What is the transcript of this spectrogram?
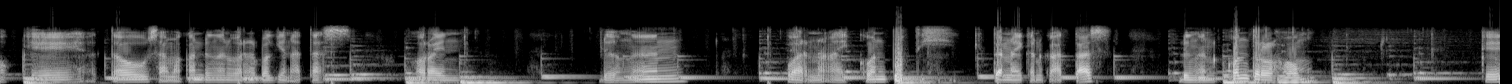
Oke atau samakan dengan warna bagian atas orange. Dengan warna icon putih kita naikkan ke atas dengan Ctrl Home oke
